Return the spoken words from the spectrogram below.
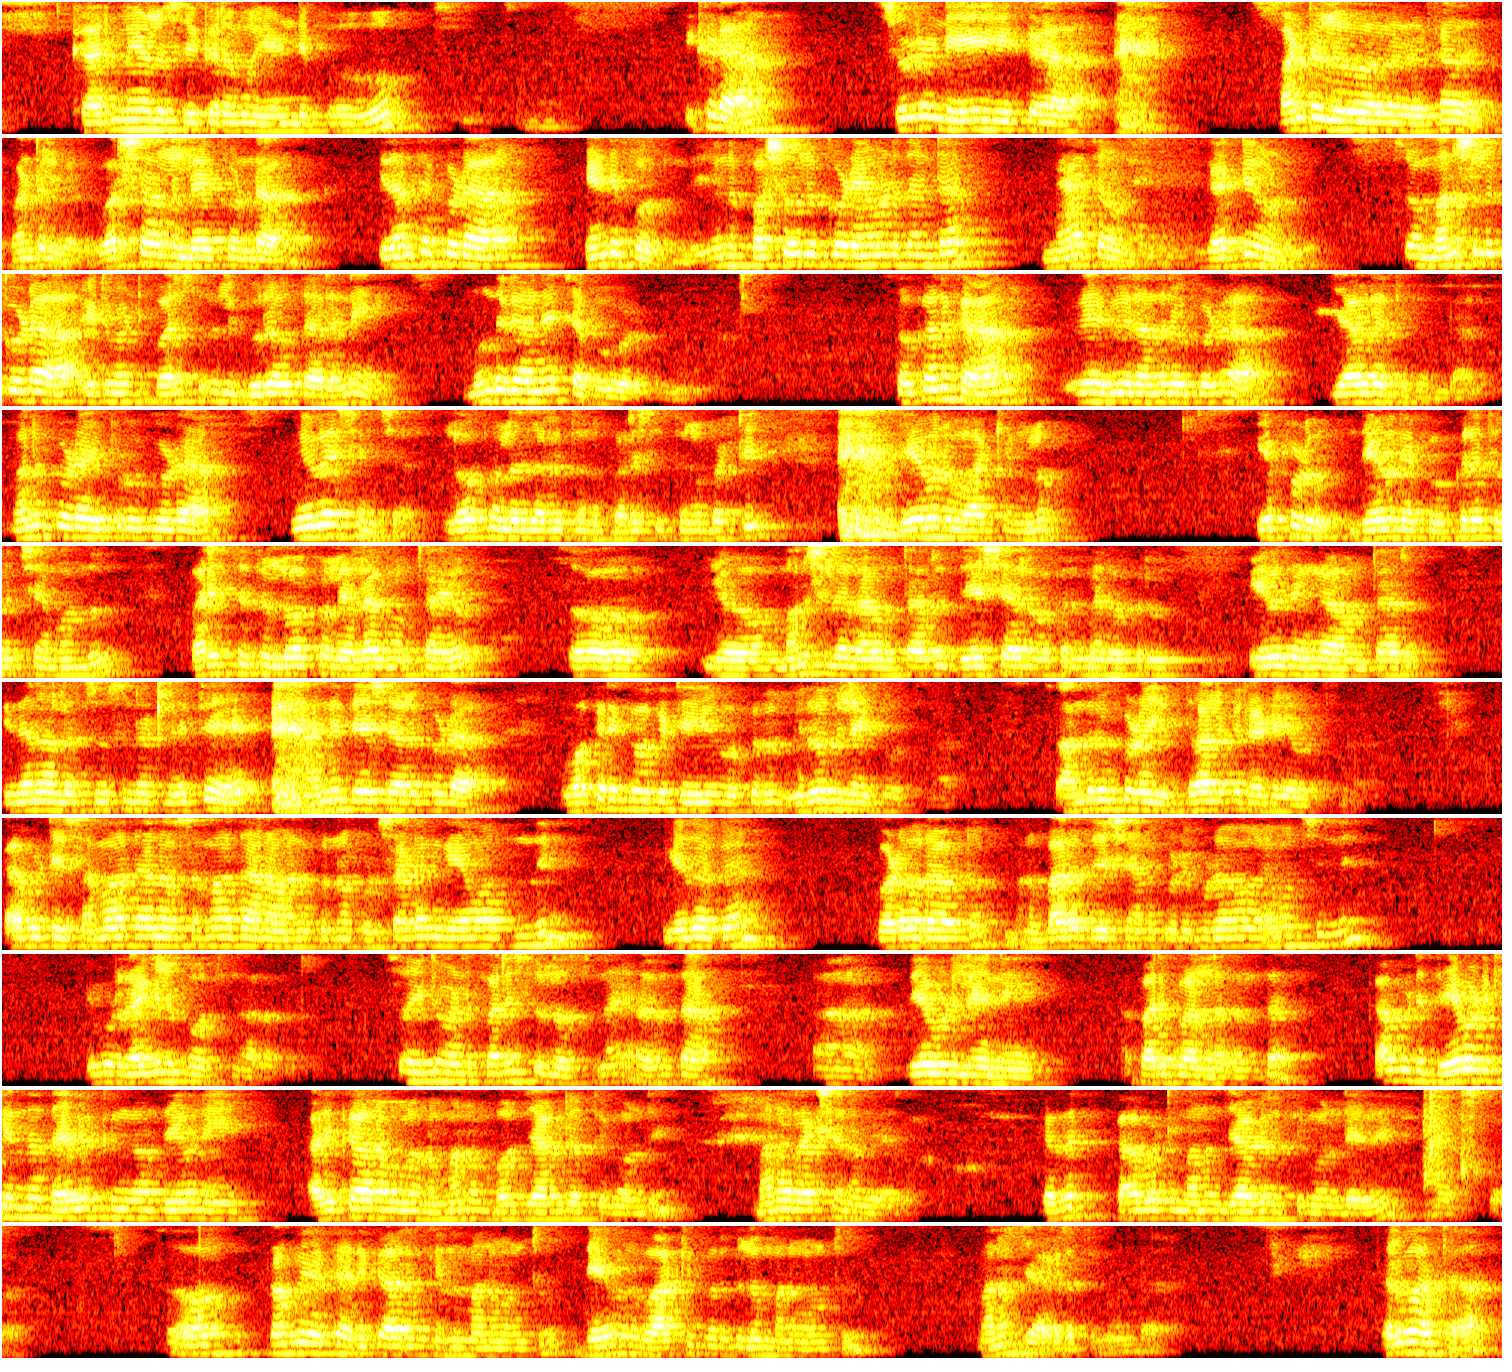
కర్మేలు శిఖరము ఎండిపోవు. ఇక్కడ చూడండి ఇక్కడ పంటలు కాదు పంటలు కాదు వర్షాలు లేకుండా ఇదంతా కూడా ఎండిపోతుంది. పశువులకు కూడా ఏముండదంట? మేత ఉండదు గడ్డి ఉండదు. సో మనుషులు కూడా ఇటువంటి పరిస్థితులకు గురవుతారని ముందుగానే చెప్పబడుతుంది అన్నమాట. సో కనుక వీరందరూ కూడా జాగ్రత్తగా ఉండాలి. మనం కూడా ఎప్పుడు కూడా వివేచించాలి. లోకంలో జరుగుతున్న పరిస్థితులను బట్టి దేవుని వాక్యంలో ఎప్పుడు దేవుని యొక్క ఉగ్రత వచ్చే ముందు పరిస్థితులు లోకంలో ఎలాగ ఉంటాయో సో మనుషులు ఎలా ఉంటారు దేశాలు ఒకరి మీద ఒకరు ఏ విధంగా ఉంటారు? విధానాల్లో చూసినట్లయితే అన్ని దేశాలు కూడా ఒకరికొకటి ఒకరు విరోధులైపోతున్నారు. సో అందరూ కూడా యుద్ధాలకి రెడీ అవుతున్నారు. కాబట్టి సమాధానం సమాధానం అనుకున్నప్పుడు సడన్గా ఏమవుతుంది? ఏదో ఒక గొడవ రావటం మన భారతదేశానికి కూడా ఇప్పుడు ఏమొచ్చింది? ఇప్పుడు రగిలిపోతున్నారు అందరు. సో ఇటువంటి పరిస్థితులు వస్తున్నాయి. అదంతా దేవుడు లేని పరిపాలన అదంతా కాబట్టి దేవుడి కింద దైవికంగా దేవుని అధికారంలో మనం బహు జాగ్రత్తగా ఉండి మన రక్షణ వేరు. కదా? కాబట్టి మనం జాగ్రత్తగా ఉండేది నేర్చుకోవాలి. సో ప్రభు యొక్క అధికారం కింద మనం ఉంటూ దేవుని వాక్య పరిధిలో మనం ఉంటూ మనం జాగ్రత్తగా ఉండాలి. తర్వాత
